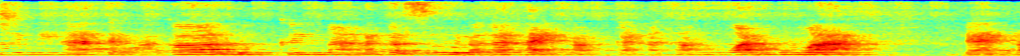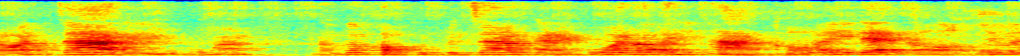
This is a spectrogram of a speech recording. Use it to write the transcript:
ใช่ไหมคะแต่ว่าก็ลุกขึ้นมาแล้วก็สู้แล้วก็ถ่ายทำกันนะทั้งวันเมื่อวานแดดร้อนจ้าเลยบอกว่าเราก็ขอบคุณพระเจ้าไงเพราะว่าเราอธิษฐานขอให้แดดออกใช่ไหม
